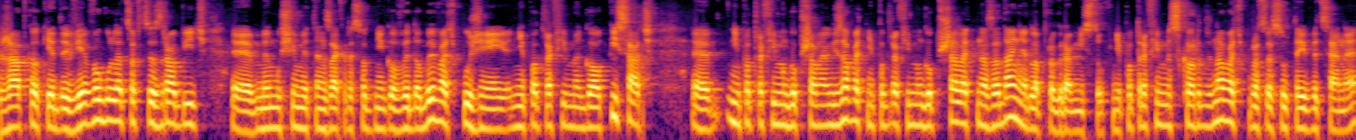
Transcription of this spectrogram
rzadko kiedy wie w ogóle, co chce zrobić. E, my musimy ten zakres od niego wydobywać, później nie potrafimy go opisać, nie potrafimy go przeanalizować, nie potrafimy go przeleć na zadania dla programistów, nie potrafimy skoordynować procesu tej wyceny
